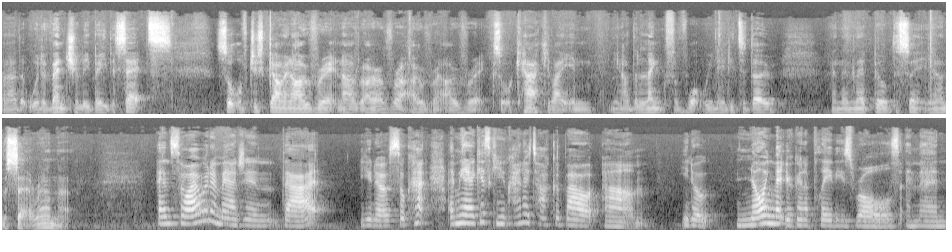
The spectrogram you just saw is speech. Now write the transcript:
uh, that would eventually be the sets, sort of just going over it and over, over it, over it, over it, sort of calculating, you know, the length of what we needed to do. And then they'd build the set, you know, the set around that. And so, I would imagine that, you know, so kind I mean, I guess, can you kind of talk about, um, you know, knowing that you're going to play these roles and then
